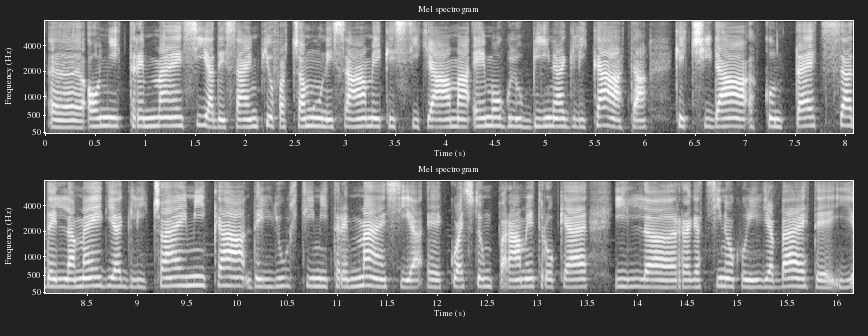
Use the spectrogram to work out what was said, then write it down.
Eh, ogni tre mesi, ad esempio, facciamo un esame che si chiama emoglobina glicata, che ci dà contezza della media glicemica degli ultimi tre mesi. E questo è un parametro che il ragazzino con il diabete, i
